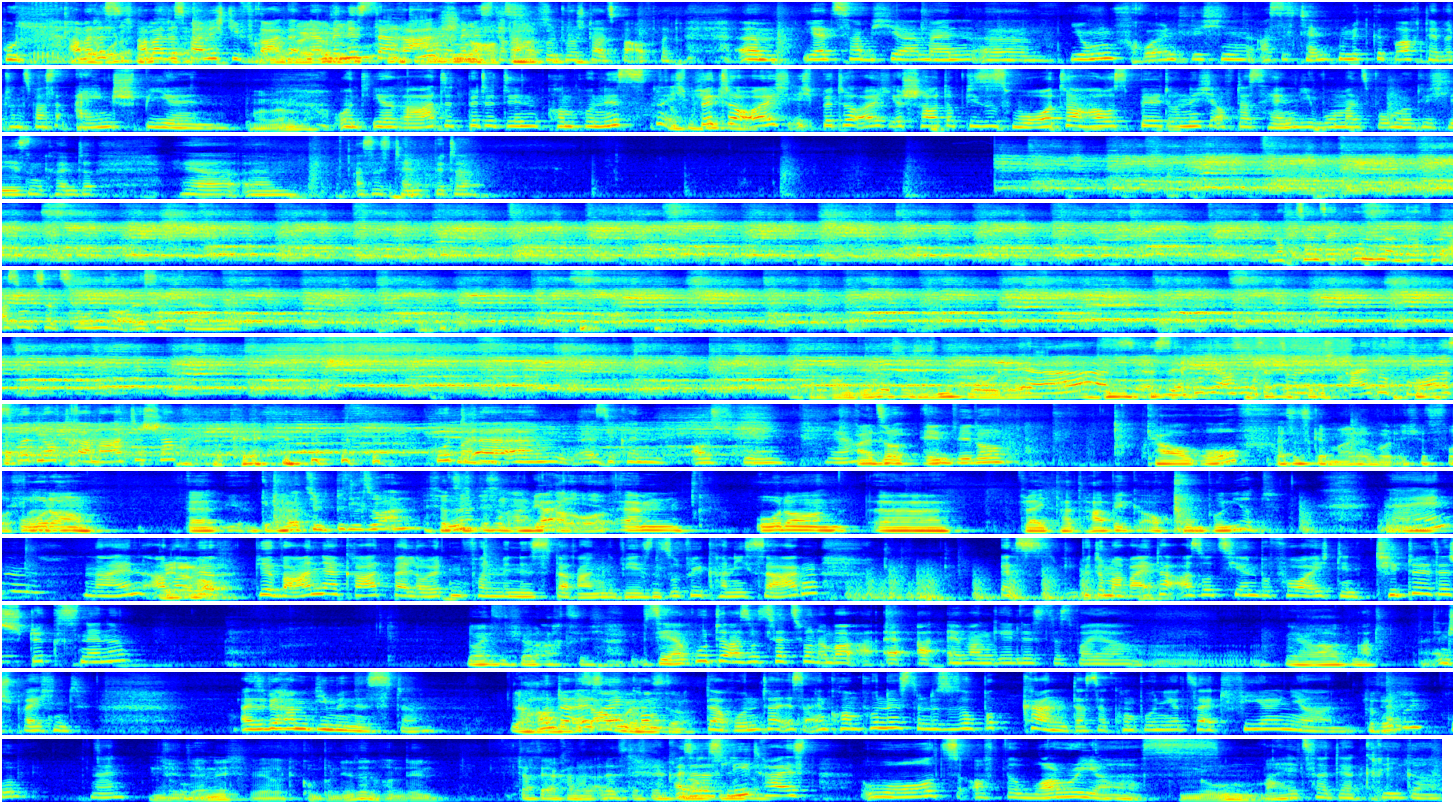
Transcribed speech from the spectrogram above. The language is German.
Gut, aber das, aber das war nicht die Frage. Ja, Na, also Ministerrang, Kulturstaats- Ministerrang, Kulturstaatsbeauftragter. Ähm, jetzt habe ich hier meinen äh, jungen, freundlichen Assistenten mitgebracht. Der wird uns was einspielen. Na. Und ihr ratet bitte den Komponisten. Ich bitte euch, ich bitte euch, ihr schaut auf dieses Waterhouse-Bild und nicht auf das Handy, wo man es womöglich lesen könnte. Herr ähm, Assistent, bitte. Dann dürfen Assoziationen geäußert werden. Evangelisch ist es nicht, glaube ich, oder? Ja, sehr, sehr gute Assoziation. Ich greife vor, es wird noch dramatischer. Okay. Gut, äh, ähm, Sie können ausspielen. Ja. Also entweder Karl Orff Das ist gemein, den wollte ich jetzt vorschlagen. oder äh, hört sich ein bisschen so an. Es hört sich ein bisschen an wie Karl Orff. Ähm, oder äh, vielleicht hat Habeck auch komponiert. Nein, nein, aber wir, wir waren ja gerade bei Leuten von Ministerrang gewesen. So viel kann ich sagen. Jetzt bitte mal weiter assoziieren, bevor ich den Titel des Stücks nenne. 1984. Sehr gute Assoziation, aber äh, äh, Evangelist, das war ja Ja, gut. entsprechend. Also wir haben die Minister. Ja, Darunter ist, ein Kom Minister. darunter ist ein Komponist und es ist auch bekannt, dass er komponiert seit vielen Jahren. Der Robi? Robi? Nein? Nee, der nicht. Wer komponiert denn von denen? Ich dachte, er kann halt alles. Also das Lied komponieren. heißt Waltz of the Warriors. Walzer der Krieger.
